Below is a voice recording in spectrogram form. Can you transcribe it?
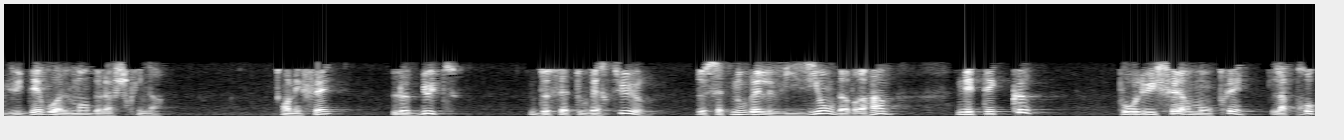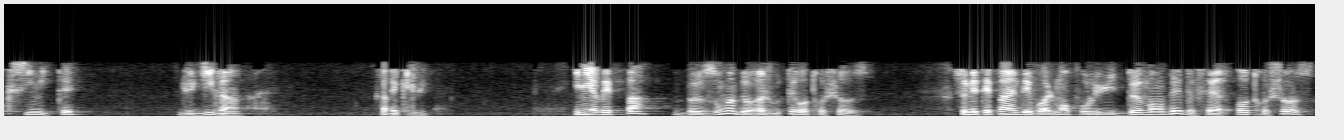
du dévoilement de la Shrina. En effet, le but de cette ouverture, de cette nouvelle vision d'Abraham, n'était que pour lui faire montrer la proximité du divin avec lui. Il n'y avait pas besoin de rajouter autre chose. Ce n'était pas un dévoilement pour lui demander de faire autre chose,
